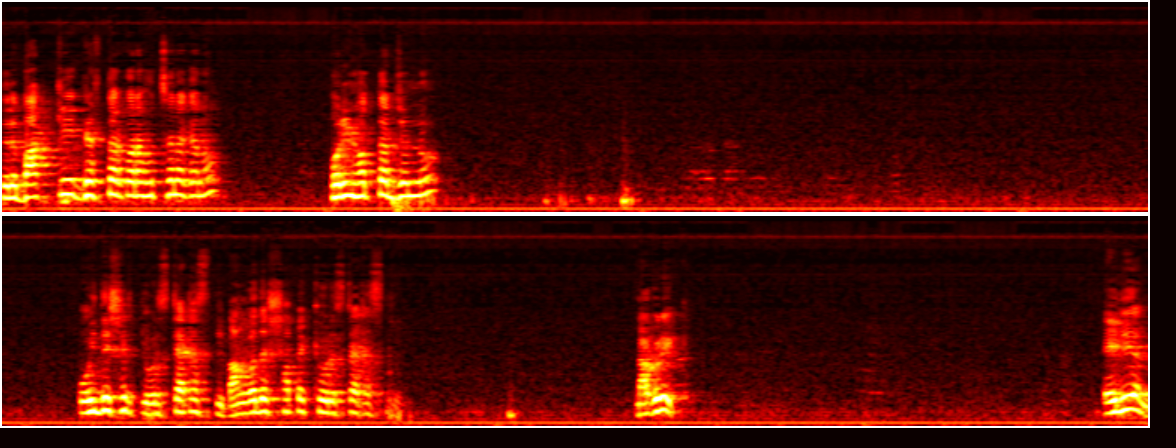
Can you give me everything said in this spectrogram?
তাহলে বাঘকে গ্রেফতার করা হচ্ছে না কেন? হরিণ হত্যার জন্য? ওই দেশের কি? ওর স্ট্যাটাস কি? বাংলাদেশ সাপেক্ষে ওর স্ট্যাটাস কি? নাগরিক? এলিয়েন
